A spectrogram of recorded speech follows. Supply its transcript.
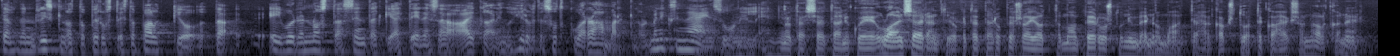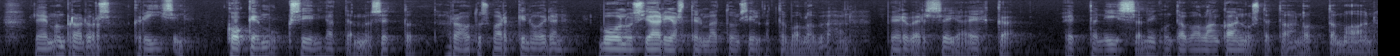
tämmöinen riskinottoperusteista palkkiota ei voida nostaa sen takia, ettei ne saa aikaa niin hirveätä sotkua rahamarkkinoilla. Menikö se näin suunnilleen? No tässä tämä niin EU-lainsäädäntö, joka tätä rupesi rajoittamaan, perustui nimenomaan tähän 2008 alkaneen Lehman Brothers-kriisin kokemuksiin ja tämmöiset rahoitusmarkkinoiden bonusjärjestelmät on sillä tavalla vähän perversejä ehkä, että niissä niin kuin tavallaan kannustetaan ottamaan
